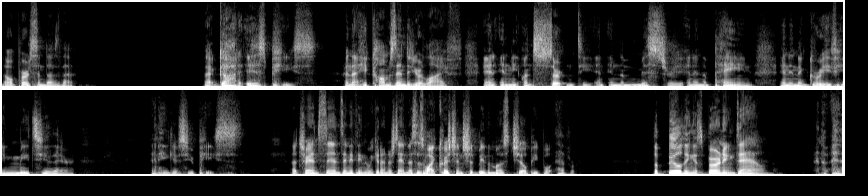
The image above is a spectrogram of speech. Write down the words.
No, a person does that that God is peace and that He comes into your life and in the uncertainty and in the mystery and in the pain and in the grief, He meets you there and He gives you peace. That transcends anything that we can understand. This is why Christians should be the most chill people ever. The building is burning down, and the, and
